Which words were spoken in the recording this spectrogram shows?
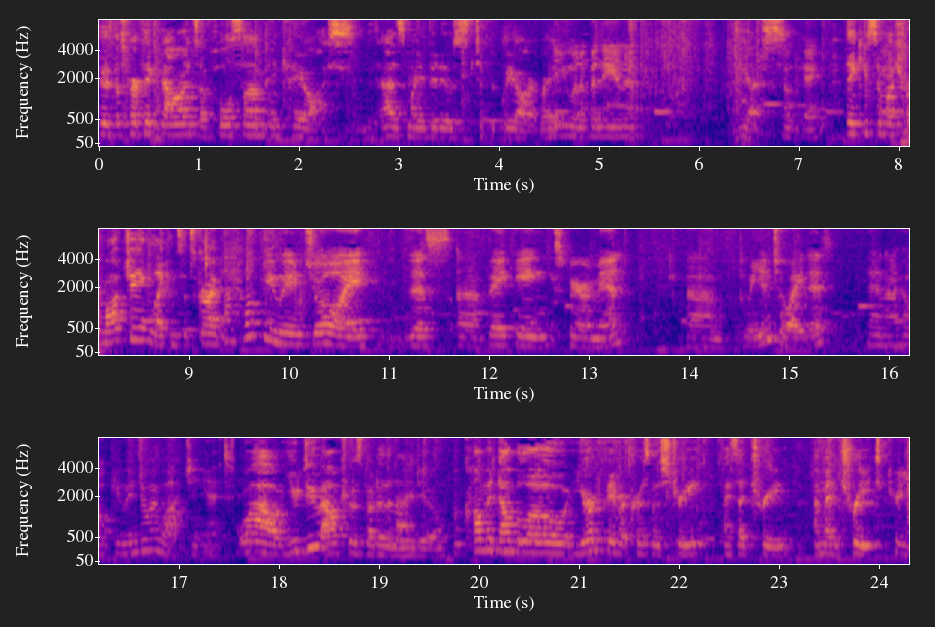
it was the perfect balance of wholesome and chaos, as my videos typically are, Do right? you want a banana? Yes. Okay. Thank you so much for watching. Like and subscribe. I hope you enjoy this uh, baking experiment. Um, we enjoyed it, and I hope you enjoy watching it. Wow, you do outros better than I do. Comment down below your favorite Christmas treat. I said treat. I meant treat. Treat.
